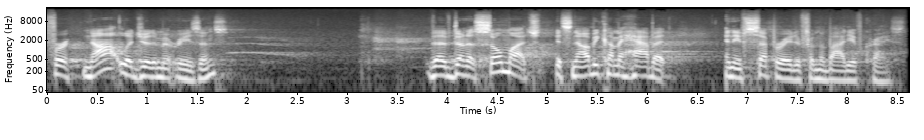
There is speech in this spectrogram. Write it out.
for not legitimate reasons, that have done it so much, it's now become a habit and they've separated from the body of Christ.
